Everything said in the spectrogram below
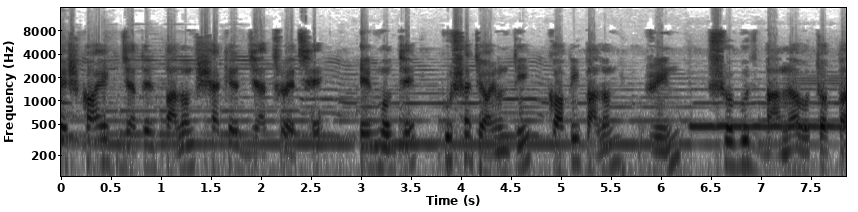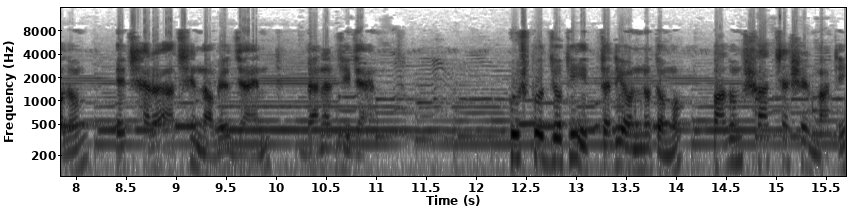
বেশ কয়েক জাতের পালং শাকের জাত রয়েছে। এর মধ্যে কুষা জয়ন্তী, কপি পালং গ্রিন সবুজ বাংলা ও পালং এছাড়া আছে noble giant, Banerjee giant. Pushpajyoti ইত্যাদি অন্যতম, পালং শাক চাষের মাটি,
